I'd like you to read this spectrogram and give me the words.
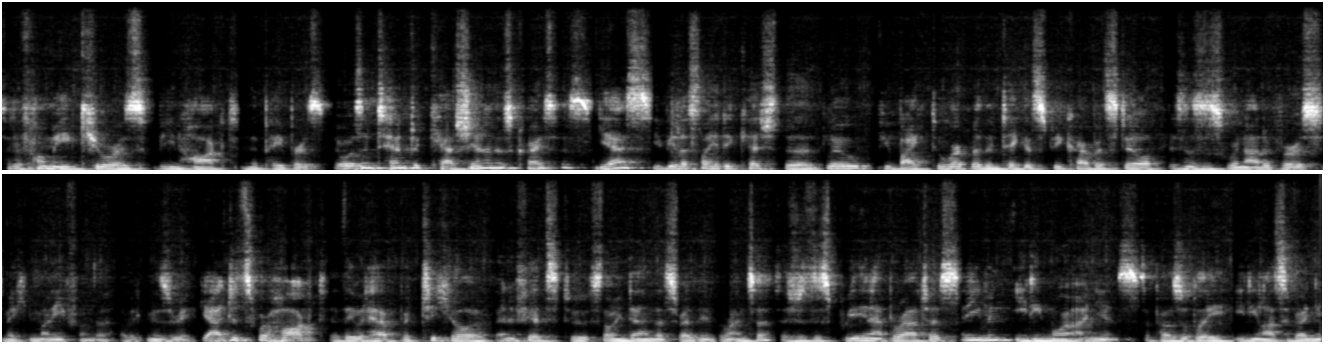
sort of homemade cures being hawked in the papers. There was intent to cash in on this crisis. Yes, you'd be less likely to catch the flu if you bike to work rather than take a streetcar, but still, businesses were not averse to making money from the public misery. Gadgets were hawked that they would have particular benefits to slowing down the spread of the influenza, such as this breathing apparatus and even eating more onions. Supposedly, eating lots of onions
